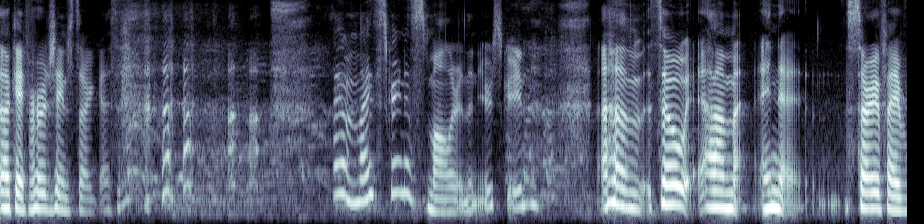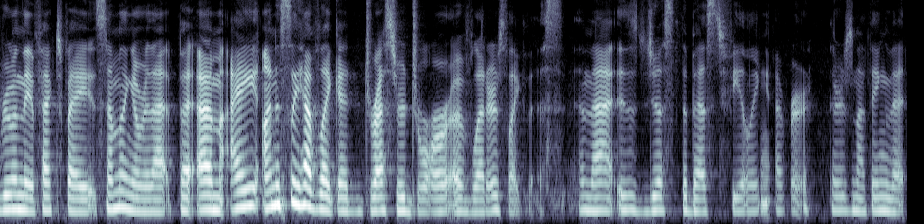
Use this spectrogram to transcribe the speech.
okay, for forever change, sorry guys. My screen is smaller than your screen. Um, so, um, and sorry if I ruined the effect by stumbling over that, but um, I honestly have like a dresser drawer of letters like this, and that is just the best feeling ever. There's nothing that,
